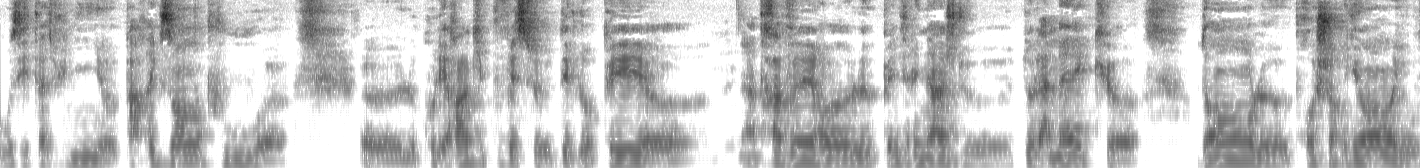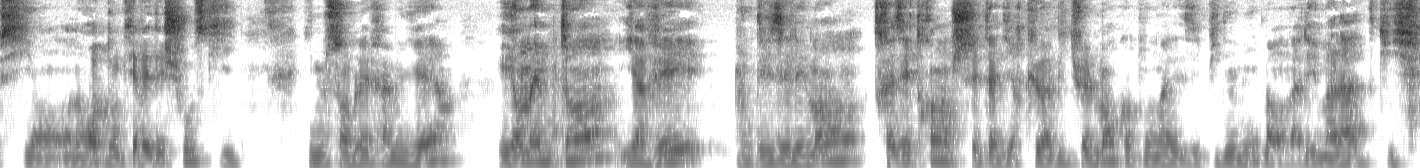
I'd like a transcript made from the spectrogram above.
aux États-Unis par exemple, ou le choléra qui pouvait se développer à travers le pèlerinage de, de la Mecque dans le Proche-Orient et aussi en, en, Europe. Donc il y avait des choses qui, qui nous semblaient familières. Et en même temps, il y avait des éléments très étranges, c'est-à-dire que habituellement, quand on a des épidémies, ben, on a des malades qui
